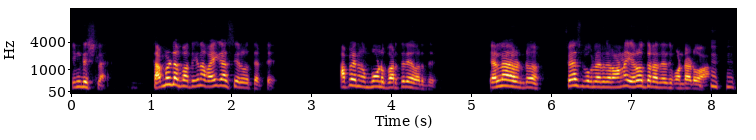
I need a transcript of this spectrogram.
இங்கிலீஷ்ல. தமிழ்ல பாத்தீங்கன்னா வைகாசி இருபத்தெட்டு. அப்ப எனக்கு மூணு பர்த்டே வருது. எல்லாம் ஃபேஸ்புக்கில் இருக்கிறவனா இருபத்தொன்னாம் தேதி கொண்டாடுவான்.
